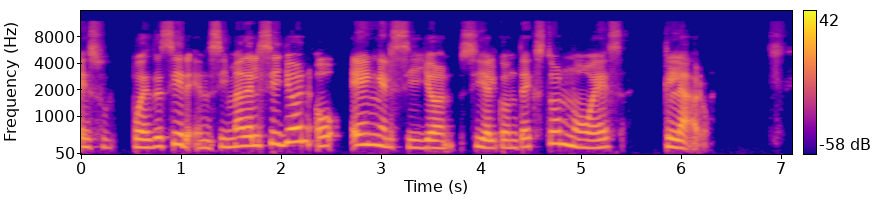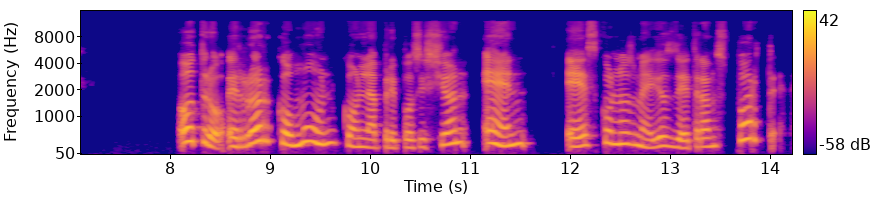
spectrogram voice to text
Es puedes decir encima del sillón o en el sillón si el contexto no es claro. Otro error común con la preposición en es con los medios de transporte.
